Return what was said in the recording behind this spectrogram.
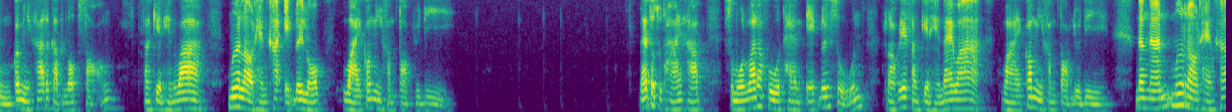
1 ก็มีค่าเท่ากับลบ 2 สังเกตเห็นว่าเมื่อเราแทนค่า x ด้วยลบ y ก็มีคำตอบอยู่ดี และตัวสุดท้ายครับ สมมติว่าถ้าครูแทน x ด้วย 0 เราก็จะสังเกตเห็นได้ว่า y ก็มีคำตอบอยู่ดี ดังนั้นเมื่อเราแทนค่า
